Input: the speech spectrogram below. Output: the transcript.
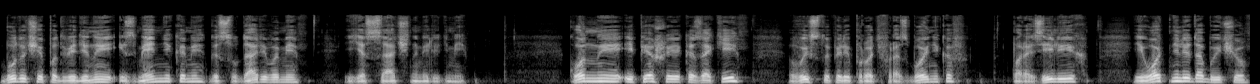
будучи подведены изменниками, государевыми, ясачными людьми. Конные и пешие казаки выступили против разбойников, поразили их и отняли добычу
